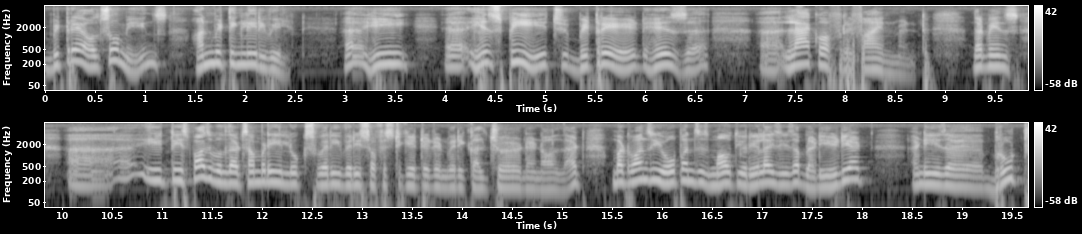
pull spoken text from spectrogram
బిట్రే ఆల్సో మీన్స్ అన్విట్టింగ్లీ రివీల్డ్ హీ హిజ్ స్పీచ్ బిట్రేడ్ హిజ్ uh, lack of refinement. That means uh, it is possible that somebody looks very, very sophisticated and very cultured and all that, but once he opens his mouth, you realize he's a bloody idiot and he's a brute.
